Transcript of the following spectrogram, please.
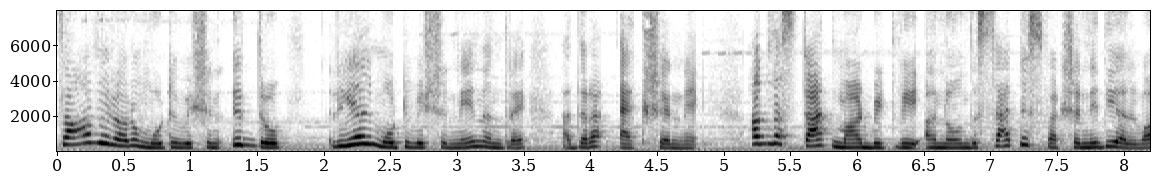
ಸಾವಿರಾರು ಮೋಟಿವೇಶನ್ ಇದ್ದರೂ ರಿಯಲ್ ಮೋಟಿವೇಶನ್ ಏನಂದರೆ ಅದರ ಆ್ಯಕ್ಷನ್ನೇ. ಅದನ್ನ ಸ್ಟಾರ್ಟ್ ಮಾಡಿಬಿಟ್ವಿ ಅನ್ನೋ ಒಂದು ಸ್ಯಾಟಿಸ್ಫ್ಯಾಕ್ಷನ್ ಇದೆಯಲ್ವಾ?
